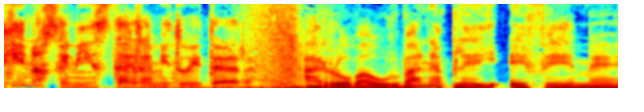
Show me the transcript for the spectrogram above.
Seguinos en Instagram y Twitter. Arroba Urbana Play FM.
